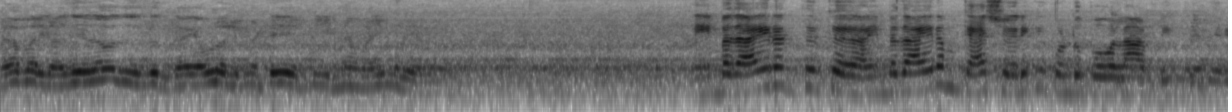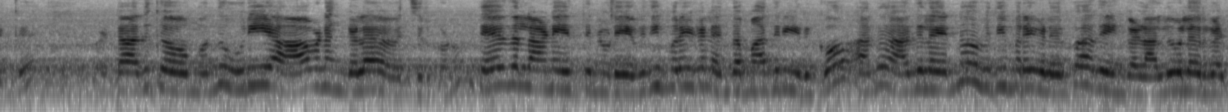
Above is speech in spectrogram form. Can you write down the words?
வியாபாரிகள் அது ஏதாவது இது இருக்கா எவ்வளோ லிமிட்டு எப்படி என்ன வழிமுறை? ஐம்பதாயிரத்துக்கு ஐம்பதாயிரம் கேஷ் வரைக்கும் கொண்டு போகலாம் அப்படிங்கிறது இருக்கு. பட் அதுக்கு அவங்க வந்து உரிய ஆவணங்களை வச்சிருக்கணும். தேர்தல் ஆணையத்தினுடைய விதிமுறைகள் எந்த மாதிரி இருக்கோ அது அதில் என்ன விதிமுறைகள் இருக்கோ அதை எங்கள் அலுவலர்கள்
